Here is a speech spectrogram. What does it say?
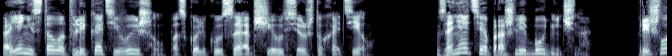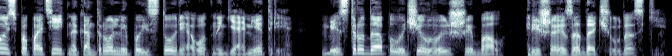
А я не стал отвлекать и вышел, поскольку сообщил все, что хотел. Занятия прошли буднично. Пришлось попотеть на контрольной по истории, а вот на геометрии без труда получил высший балл, решая задачу у доски.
